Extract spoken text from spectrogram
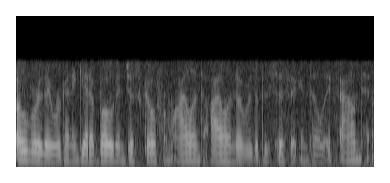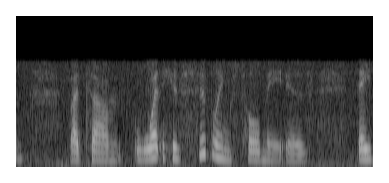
over, they were going to get a boat and just go from island to island over the Pacific until they found him. But um, what his siblings told me is they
